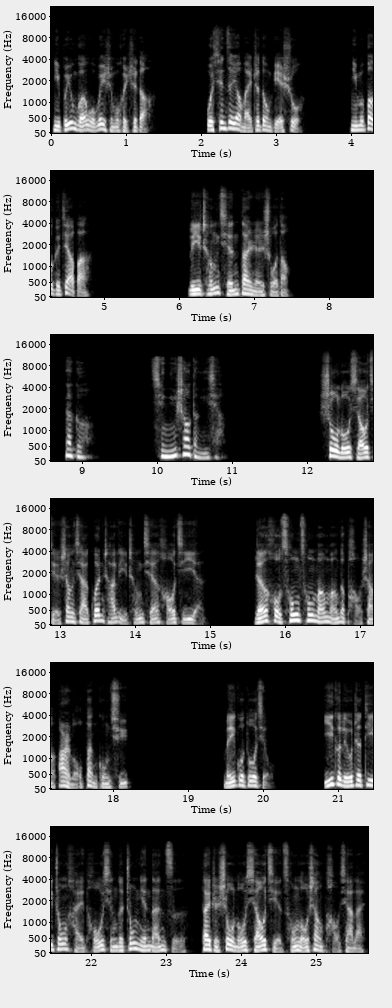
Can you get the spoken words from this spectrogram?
你不用管我为什么会知道，我现在要买这栋别墅。你们报个价吧。”李承前淡然说道。“那个，请您稍等一下。”售楼小姐上下观察李承前好几眼，然后匆匆忙忙的跑上二楼办公区。没过多久，一个留着地中海头型的中年男子带着售楼小姐从楼上跑下来。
